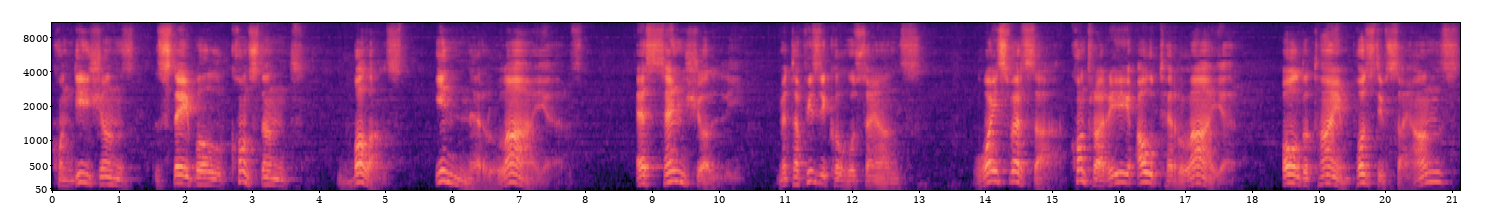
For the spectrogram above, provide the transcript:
conditions, stable, constant, balanced, inner layers, essentially metaphysical science, vice versa contrary outer layer all the time positive science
